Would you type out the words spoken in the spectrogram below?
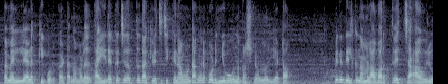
അപ്പം മെല്ലെ ഇളക്കി കൊടുക്കുക കേട്ടോ നമ്മൾ തൈരൊക്കെ ചേർത്ത് ഇതാക്കി വെച്ച ചിക്കൻ ആവുകൊണ്ട് അങ്ങനെ പൊടിഞ്ഞു പോകുന്ന പ്രശ്നമൊന്നുമില്ല കേട്ടോ പിന്നെ ഇതിലേക്ക് നമ്മൾ ആ വറുത്ത് വെച്ച ആ ഒരു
